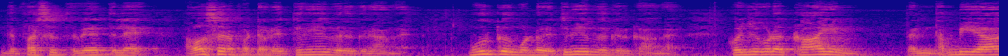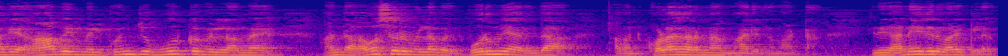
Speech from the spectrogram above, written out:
இந்த பரிசுத்த வேதத்தில் அவசரப்பட்டவரை எத்தனையோ பேர் இருக்கிறாங்க. மூர்க்கம் கொண்டவர் எத்தனையோ பேர் இருக்காங்க. கொஞ்சம் கூட காயின் தன் தம்பியாக ஆவை மேல் கொஞ்சம் மூர்க்கம் இல்லாமல் அந்த அவசரம் கொஞ்சம் பொறுமையாக இருந்தால் அவன் கொலகாரனா மாறிட மாட்டான். இன்னைக்கு அநேகர் வாழ்க்கையில்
